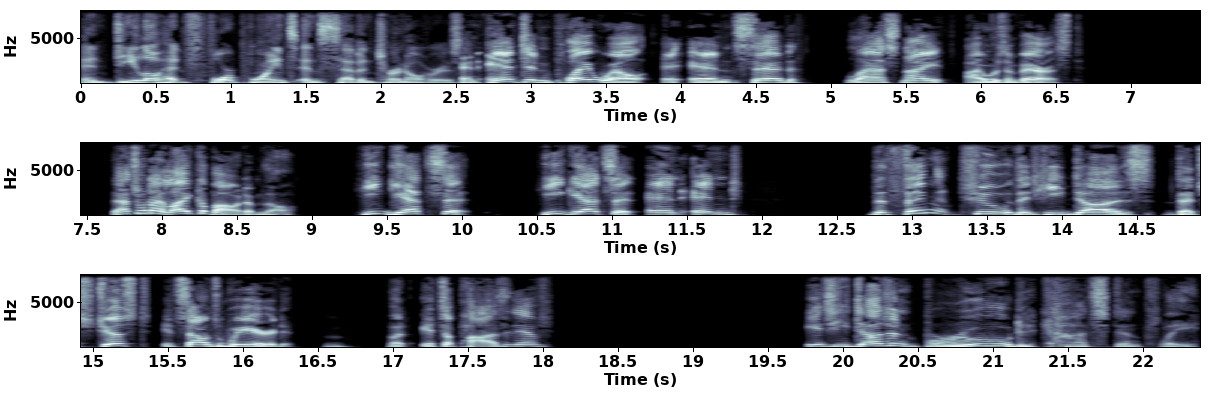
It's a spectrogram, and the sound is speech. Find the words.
and D'Lo had four points and seven turnovers. And Ant didn't play well and said last night, I was embarrassed. That's what I like about him, though. He gets it. He gets it. And and the thing too that he does that's just it sounds weird, but it's a positive, is he doesn't brood constantly.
